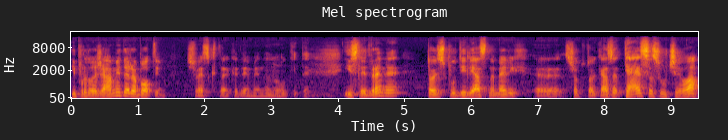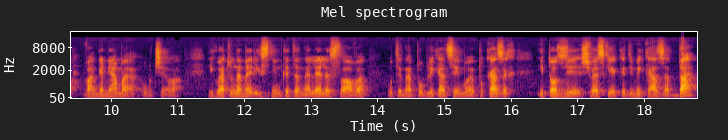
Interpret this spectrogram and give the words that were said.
и продължаваме да работим. Шведската академия на науките. И след време той сподели, аз намерих, е, защото той каза, тя е с очела, Ванга няма очела. И когато намерих снимката на Леля Слава от една публикация му я показах, и този шведски академик каза, да,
